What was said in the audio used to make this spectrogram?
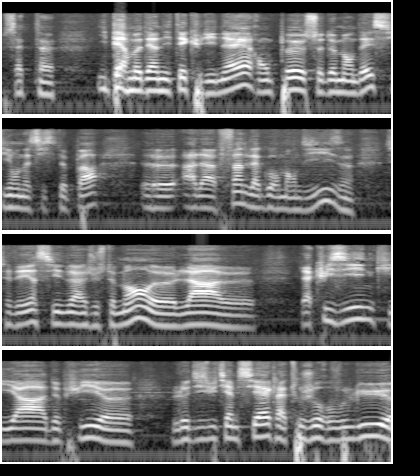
cette hypermodernité culinaire, on peut se demander si on n'assiste pas à la fin de la gourmandise, c'est-à-dire si justement la, la, cuisine qui a depuis le XVIIIe siècle a toujours voulu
